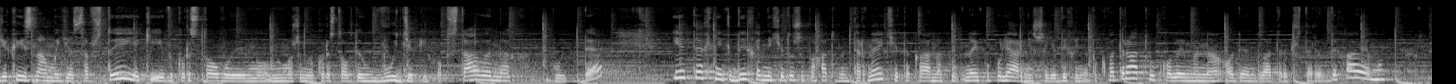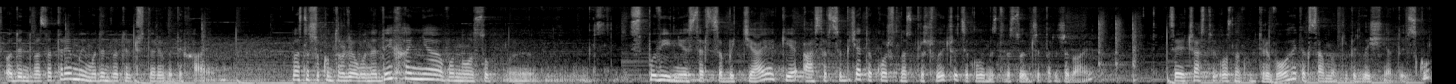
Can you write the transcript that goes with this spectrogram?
який з нами є завжди, який використовуємо, ми можемо використовувати в будь-яких обставинах, будь-де. І технік дихальних є дуже багато в інтернеті. Така найпопулярніша є дихання по квадрату, коли ми на 1, 2, 3, 4 вдихаємо, 1, 2 затримуємо, 1, 2, 3, 4 видихаємо. Власне, що контрольоване дихання, воно е, сповільнює серцебиття, яке, а серцебиття також в нас пришвидшується, коли ми стресуємо чи переживаємо. Це є частою ознакою тривоги, так само, як і підвищення тиску.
